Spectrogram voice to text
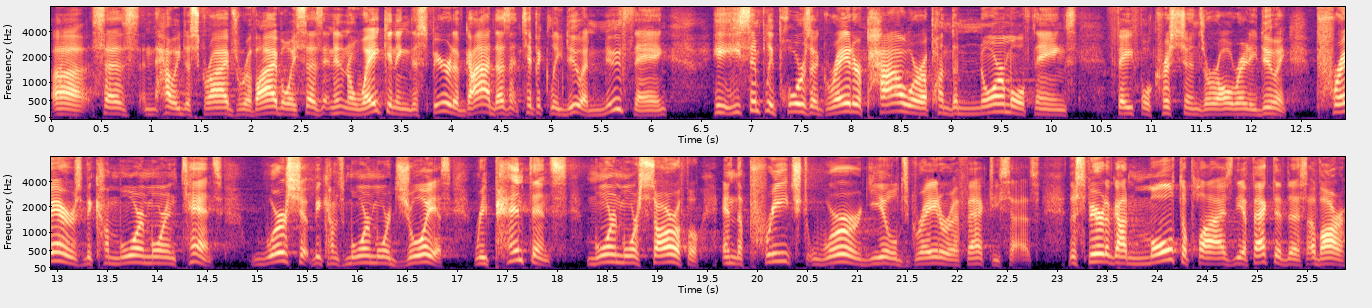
uh, says and how he describes revival. He says, in an awakening, the Spirit of God doesn't typically do a new thing. He, he simply pours a greater power upon the normal things faithful Christians are already doing. Prayers become more and more intense. Worship becomes more and more joyous. Repentance more and more sorrowful. And the preached word yields greater effect, he says. The Spirit of God multiplies the effectiveness of our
